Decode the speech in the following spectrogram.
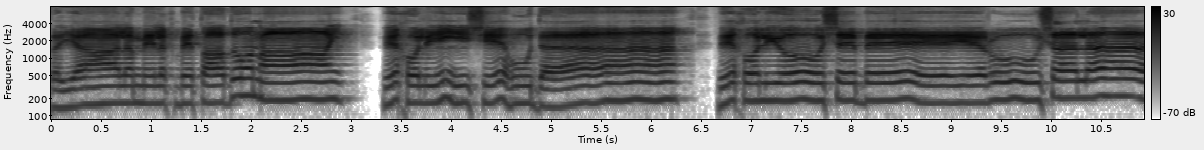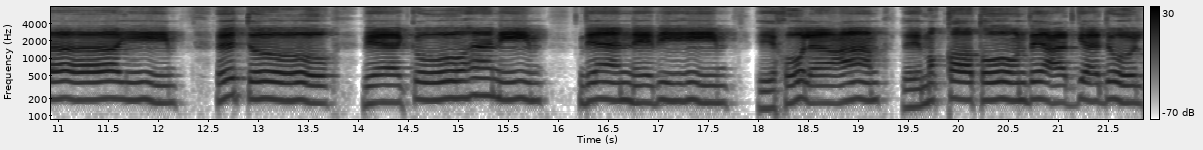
ויעל המלך בית אדוני וכל איש יהודה וכל יושבי ירושלים איתו והכהנים והנביאים וכל העם למקטון ועד גדול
